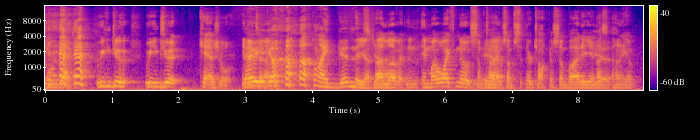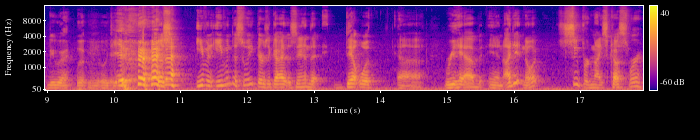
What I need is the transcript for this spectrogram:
more about it, we can do it. We can do it casual. There you go. oh my goodness, Yeah, I love it, and, and my wife knows. Sometimes Yeah. I'm sitting there talking to somebody, and I Yeah. said, "Honey, I'll be right with, with you." Because even even this week, there's a guy that's in that dealt with uh, rehab, and I didn't know it. Super nice customer.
